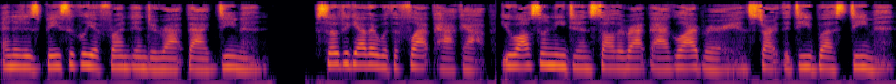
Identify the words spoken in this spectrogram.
and it is basically a front end to Ratbag daemon. So together with the Flatpak app, you also need to install the Ratbag library and start the dbus daemon.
